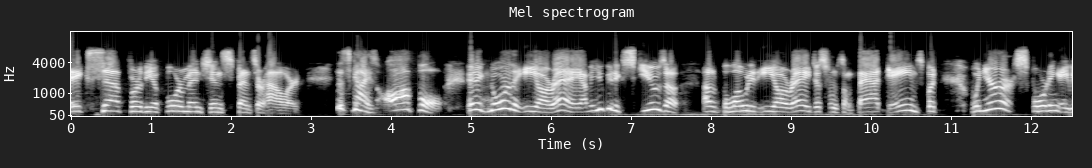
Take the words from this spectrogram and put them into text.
except for the aforementioned Spencer Howard. This guy's awful. And ignore the ERA. I mean, you can excuse a a bloated ERA just from some bad games, but when you're sporting a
